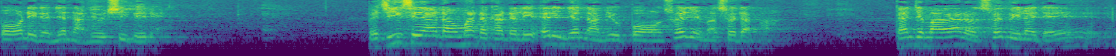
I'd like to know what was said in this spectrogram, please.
ပေါ်နေတဲ့မျက်နှာမျိုးရှိသေးတယ် ပကြီးဆရာတောင်မှတခါတလေအဲ့ဒီမျက်နှာမျိုးပေါ်အောင်ဆွဲခြင်းမှဆွဲတတ်မှာကံကြမ္မာကတော့ဆွဲပေးလိုက်တယ်တဲ့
